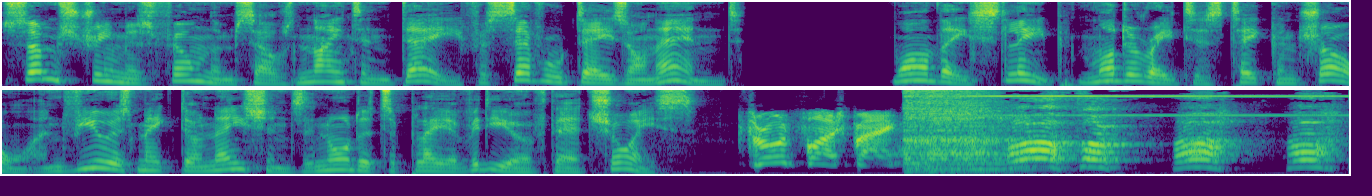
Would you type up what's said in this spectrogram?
Some streamers film themselves night and day for several days on end. While they sleep, moderators take control and viewers make donations in order to play a video of their choice. Throwing flashbang. Oh fuck! Oh, oh.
